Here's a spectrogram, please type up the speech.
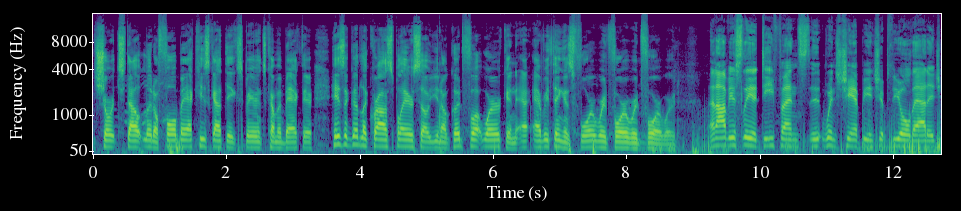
short, stout little fullback. He's got the experience coming back there. He's a good lacrosse player, so you know, good footwork and everything is forward, forward, forward. And obviously, a defense wins championships. The old adage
